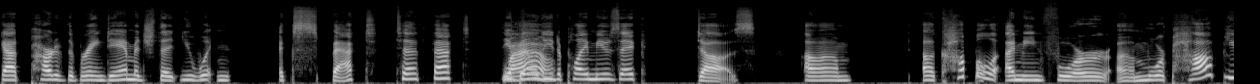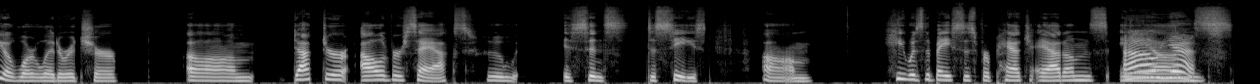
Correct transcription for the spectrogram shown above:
got part of the brain damage that you wouldn't expect to affect the Wow. ability to play music does. Um, a couple, I mean, for uh, more popular literature, um, Dr. Oliver Sacks, who is since deceased, um, he was the basis for Patch Adams and oh yes,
